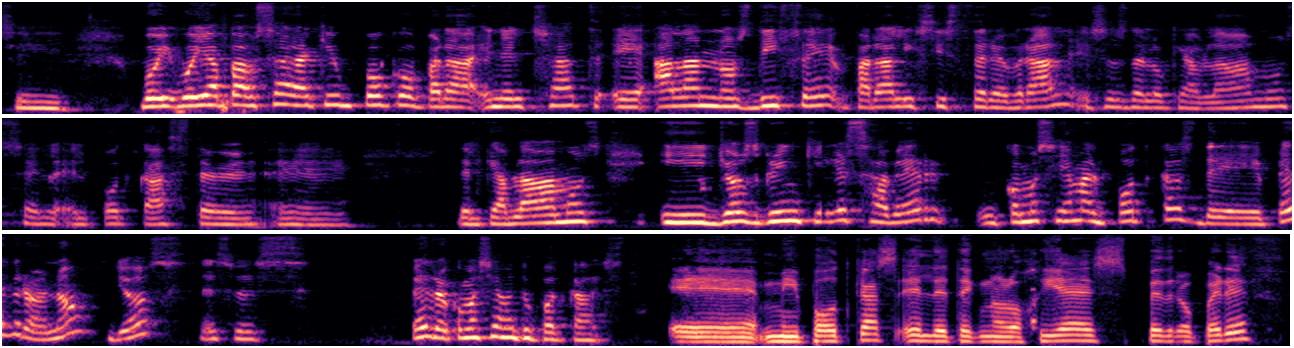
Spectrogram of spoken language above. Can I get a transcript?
Sí, voy, voy a pausar aquí un poco para en el chat. eh, Alan nos dice parálisis cerebral, eso es de lo que hablábamos, el, el podcaster eh, del que hablábamos. Y Josh Green quiere saber cómo se llama el podcast de Pedro, ¿no? Josh, eso es. Pedro, ¿cómo se llama tu podcast? Eh, mi podcast, el de tecnología, es Pedro Pérez.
